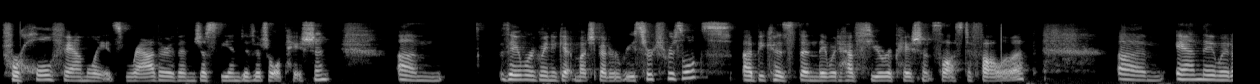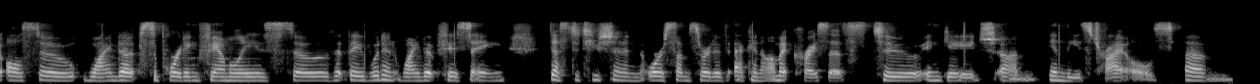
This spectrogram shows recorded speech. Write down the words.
for whole families rather than just the individual patient. Um, they were going to get much better research results uh, because then they would have fewer patients lost to follow up. Um, and they would also wind up supporting families so that they wouldn't wind up facing destitution or some sort of economic crisis to engage um, in these trials. Um,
